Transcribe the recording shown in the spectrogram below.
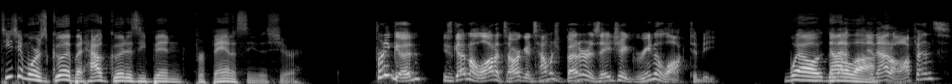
DJ Moore's good, but how good has he been for fantasy this year? Pretty good. He's gotten a lot of targets. How much better is AJ Green a lock to be? Well, not that, a lot. in that offense.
